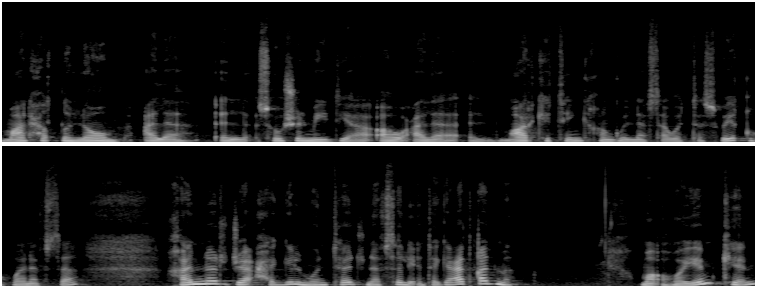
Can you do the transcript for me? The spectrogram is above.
ما نحط اللوم على ال social media أو على ال marketing خلينا نقول نفسه والتسويق هو نفسه. خلينا نرجع حق المنتج نفسه اللي أنت قاعد تقدمه. ما هو يمكن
